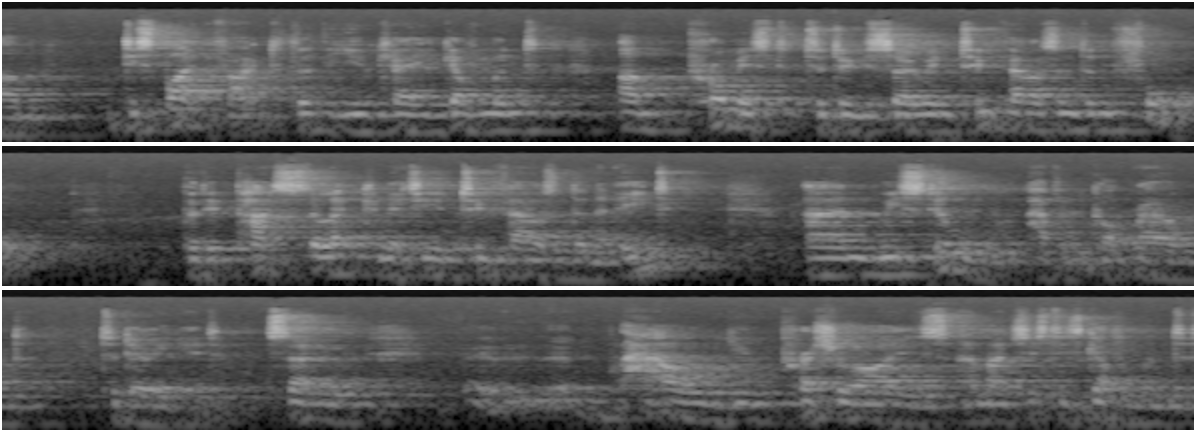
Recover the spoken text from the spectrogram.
um, despite the fact that the UK government um, promised to do so in 2004, that it passed select committee in 2008, and we still haven't got round to doing it. So uh, how you pressurise Her Majesty's government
